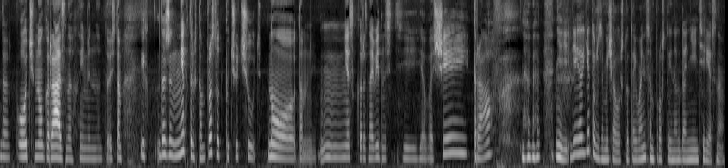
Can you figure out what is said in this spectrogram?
Да, очень много разных именно. То есть там их даже некоторых там просто вот по чуть-чуть. Но там несколько разновидностей овощей, трав. Не, я, я тоже замечала, что тайваньцам просто иногда неинтересно.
